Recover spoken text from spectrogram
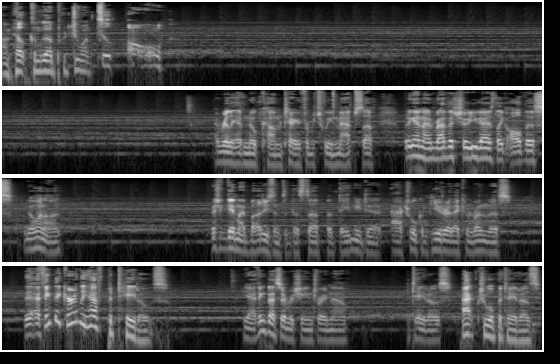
I'm Hilt. I'm gonna put you on tilt. Oh. I really have no commentary for between map stuff. But again, I'd rather show you guys like all this going on. I should get my buddies into this stuff, but they need an actual computer that can run this. I think they currently have potatoes. Yeah, I think that's their machines right now. Potatoes. Actual potatoes.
